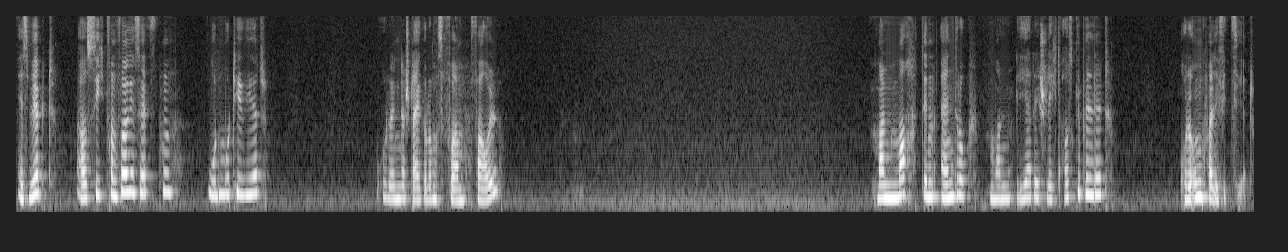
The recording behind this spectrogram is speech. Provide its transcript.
Es wirkt aus Sicht von Vorgesetzten unmotiviert oder in der Steigerungsform faul. Man macht den Eindruck, man wäre schlecht ausgebildet oder unqualifiziert.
